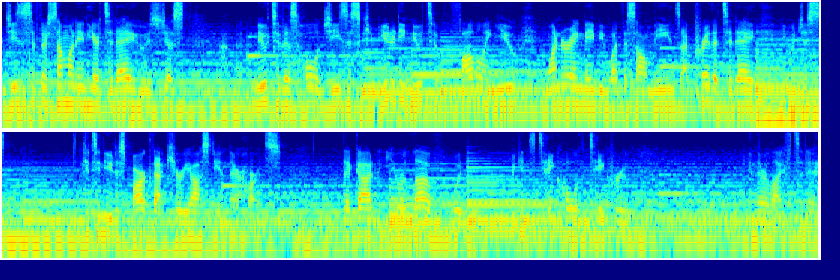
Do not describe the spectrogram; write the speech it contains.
And Jesus, if there's someone in here today who's just uh, new to this whole Jesus community, new to following you, wondering maybe what this all means, I pray that today you would just continue to spark that curiosity in their hearts. That God, your love would begin to take hold and take root in their life today.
